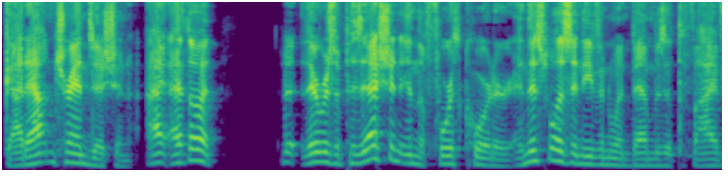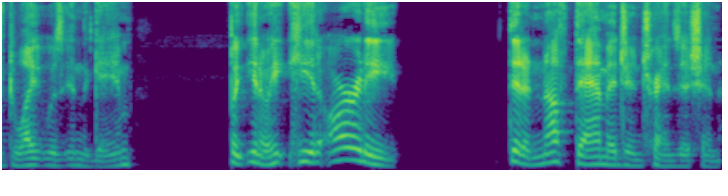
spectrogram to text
got out in transition. I, I thought th- there was a possession in the fourth quarter, and this wasn't even when Ben was at the five, Dwight was in the game. But, you know, he, he had already did enough damage in transition,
